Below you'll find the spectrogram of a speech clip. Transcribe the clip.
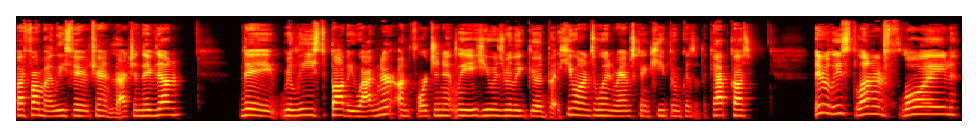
by far my least favorite transaction they've done. They released Bobby Wagner. Unfortunately, he was really good, but he wanted to win. Rams couldn't keep him because of the cap cost. They released Leonard Floyd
